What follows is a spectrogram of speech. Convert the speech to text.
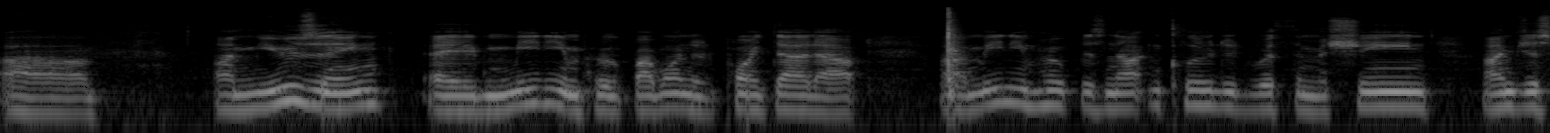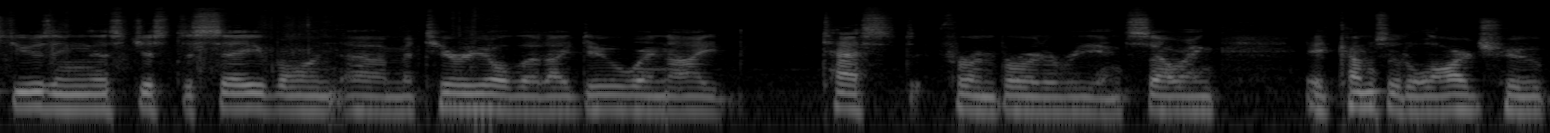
Uh, I'm using a medium hoop. I wanted to point that out. Uh, medium hoop is not included with the machine. I'm just using this just to save on uh, material that I do when I test for embroidery and sewing. It comes with a large hoop,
